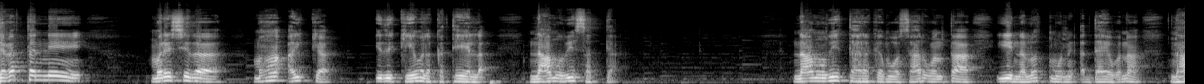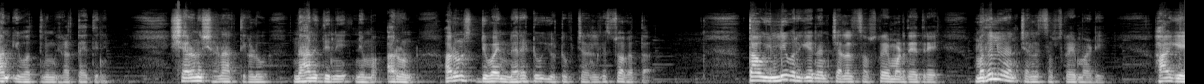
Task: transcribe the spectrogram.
ಜಗತ್ತನ್ನೇ ಮರೆಸಿದ ಮಹಾ ಐಕ್ಯ ಇದು ಕೇವಲ ಕಥೆಯಲ್ಲ, ನಾಮವೇ ಸತ್ಯ. ನಾಮವೇ ತಾರಕ ಎಂಬುವ ಸಾರುವಂಥ ಈ ನಲವತ್ತ್ಮೂರನೇ ಅಧ್ಯಾಯವನ್ನು ನಾನು ಇವತ್ತು ನಿಮ್ಗೆ ಹೇಳ್ತಾ ಇದ್ದೀನಿ. ಶರಣು ಶರಣಾರ್ಥಿಗಳು, ನಾನಿದ್ದೀನಿ ನಿಮ್ಮ Arun. Arun's divine narrative YouTube ಚಾನಲ್ಗೆ ಸ್ವಾಗತ. ತಾವು ಇಲ್ಲಿವರೆಗೆ ನನ್ನ ಚಾನಲ್ ಸಬ್ಸ್ಕ್ರೈಬ್ ಮಾಡದೇ ಇದ್ದರೆ ಮೊದಲು ನನ್ನ ಚಾನಲ್ ಸಬ್ಸ್ಕ್ರೈಬ್ ಮಾಡಿ. ಹಾಗೆ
